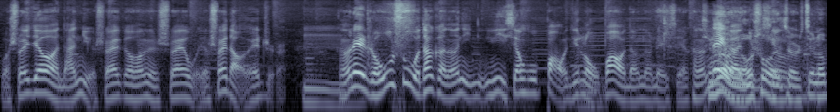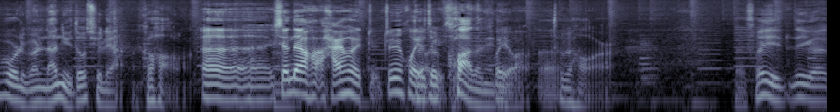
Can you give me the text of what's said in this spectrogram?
我摔跤啊，男女摔各方面摔，我就摔倒为止。嗯，可能这柔术它可能你你你相互抱，你搂抱等等这些，可能那个柔术就是俱乐部里边男女都去练，可好了，呃，现在还还会真真会有就跨在那会有地方，，嗯。特别好玩。儿。对，所以那个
